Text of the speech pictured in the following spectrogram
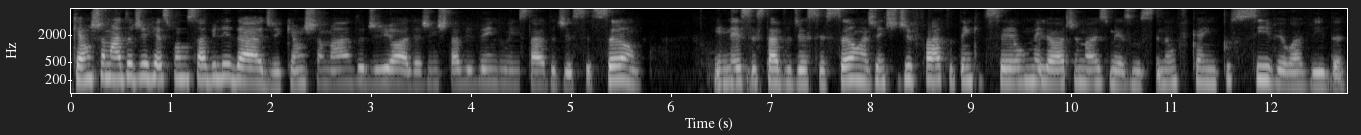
que é um chamado de responsabilidade, que é um chamado de, olha, a gente está vivendo um estado de exceção, e nesse estado de exceção a gente de fato tem que ser o melhor de nós mesmos, senão fica impossível a vida.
